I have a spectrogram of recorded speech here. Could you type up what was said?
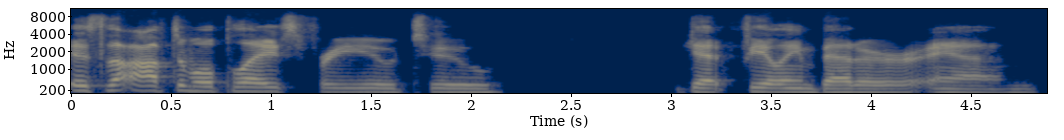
it's the optimal place for you to get feeling better and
